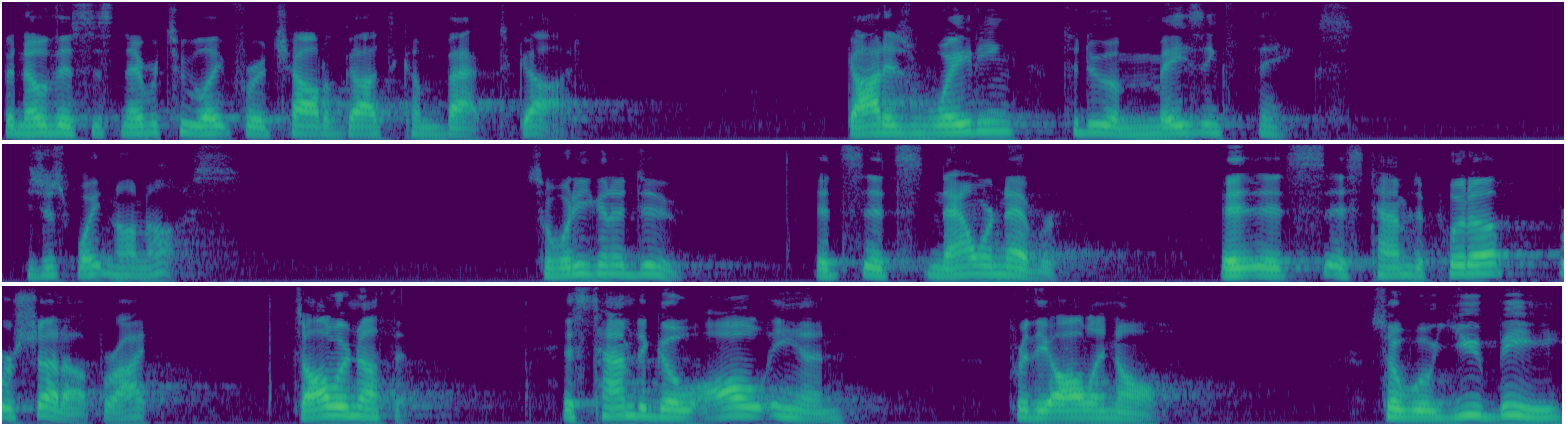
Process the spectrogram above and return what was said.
But know this it's never too late for a child of God to come back to God. God is waiting to do amazing things, He's just waiting on us. So, what are you going to do? It's, it's now or never. It, it's, it's time to put up or shut up, right? It's all or nothing. It's time to go all in for the all in all. So, will you be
